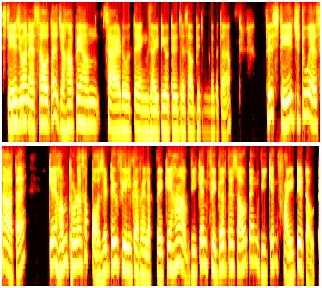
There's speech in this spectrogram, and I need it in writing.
स्टेज वन ऐसा होता है जहाँ पे हम सैड होते हैं एंजाइटी होते हैं जैसा अभी तुमने बताया। फिर स्टेज टू ऐसा आता है कि हम थोड़ा सा पॉजिटिव फील करने लगते हैं कि हाँ we can figure this out and we can fight it out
